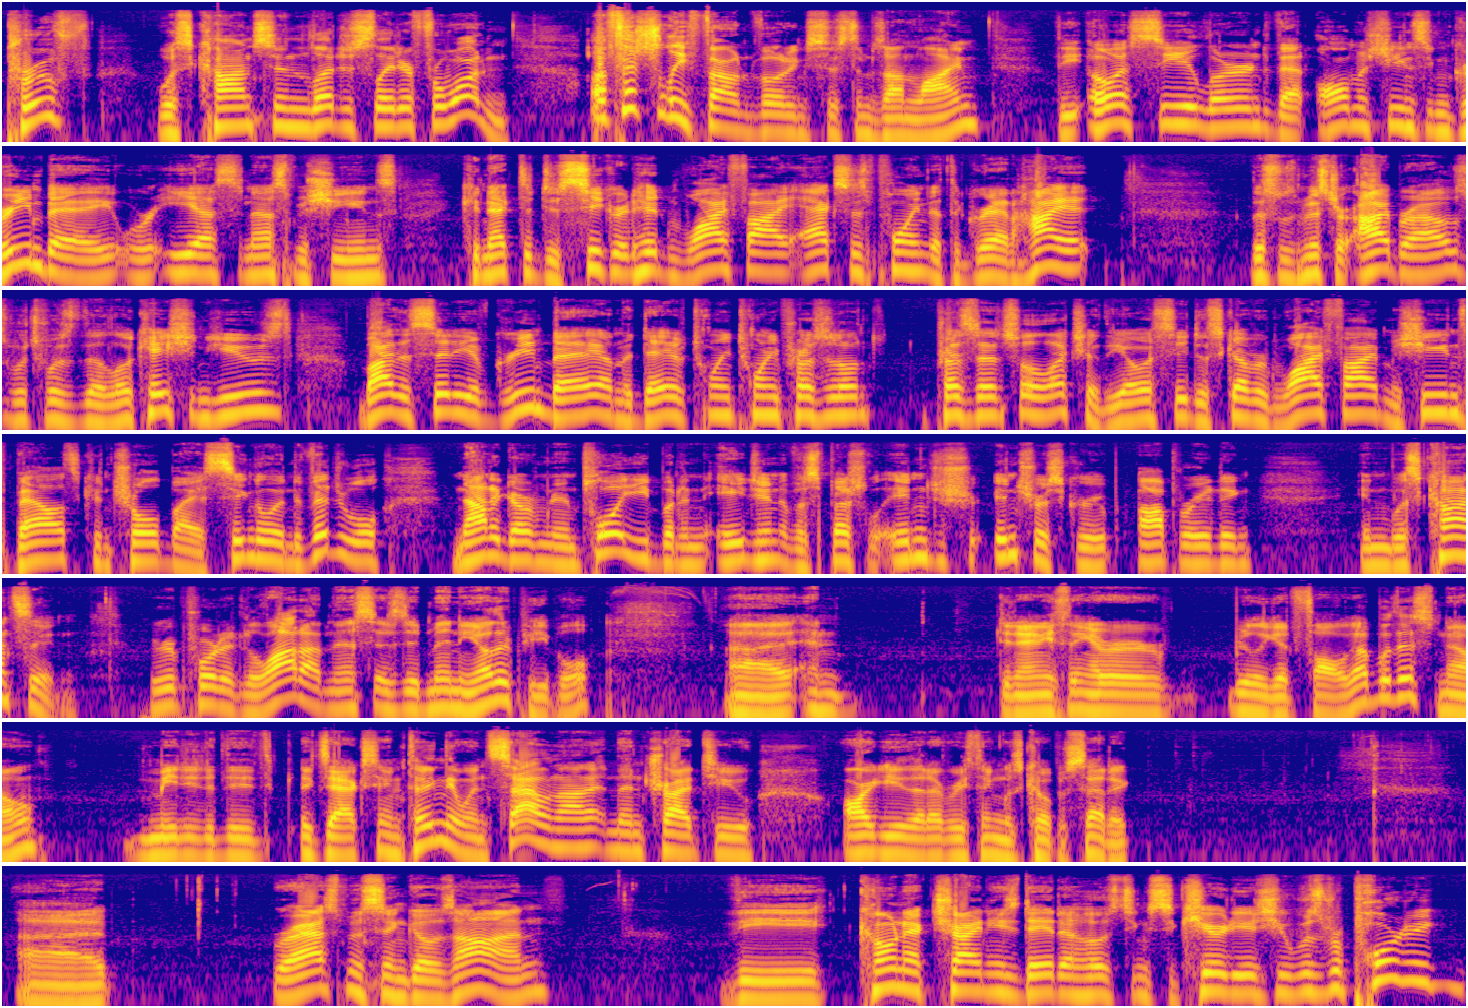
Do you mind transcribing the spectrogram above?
proof wisconsin legislator for one officially found voting systems online the OSC learned that all machines in Green Bay were ES&S machines connected to secret hidden Wi-Fi access point at the Grand Hyatt. This was Mr. Eyebrows, which was the location used by the city of Green Bay on the day of 2020 president, presidential election. The OSC discovered Wi-Fi machines, ballots controlled by a single individual, not a government employee, but an agent of a special interest group operating in Wisconsin. We reported a lot on this, as did many other people, uh, and did anything ever really get followed up with this? No. Media did the exact same thing. They went silent on it and then tried to argue that everything was copacetic. Uh, Rasmussen goes on. The Konnech Chinese data hosting security issue was reported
